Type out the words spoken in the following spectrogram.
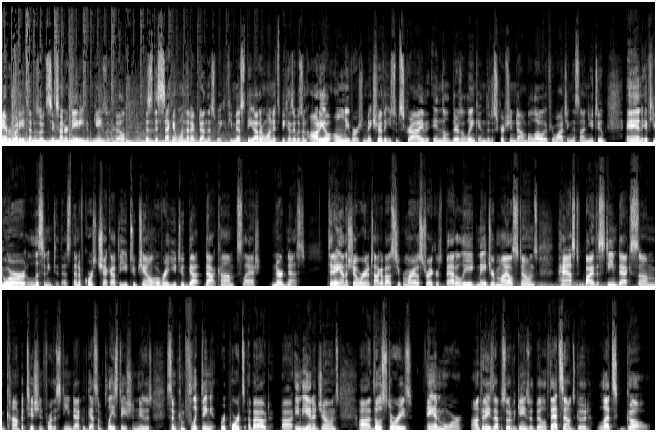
Hey, everybody, it's episode 680 of Games with Bill. This is the second one that I've done this week. If you missed the other one, it's because it was an audio only version. Make sure that you subscribe in the, there's a link in the description down below if you're watching this on YouTube. And if you are listening to this, then of course, check out the YouTube channel over at youtube.com slash nerdnest. Today on the show, we're going to talk about Super Mario Strikers Battle League, major milestones passed by the Steam Deck, some competition for the Steam Deck. We've got some PlayStation news, some conflicting reports about uh, Indiana Jones, uh, those stories and more on today's episode of Games with Bill. If that sounds good, let's go.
